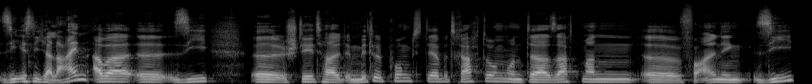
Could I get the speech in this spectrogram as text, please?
Sie ist nicht allein, aber äh, sie äh, steht halt im Mittelpunkt der Betrachtung und da sagt man äh, vor allen Dingen, sie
